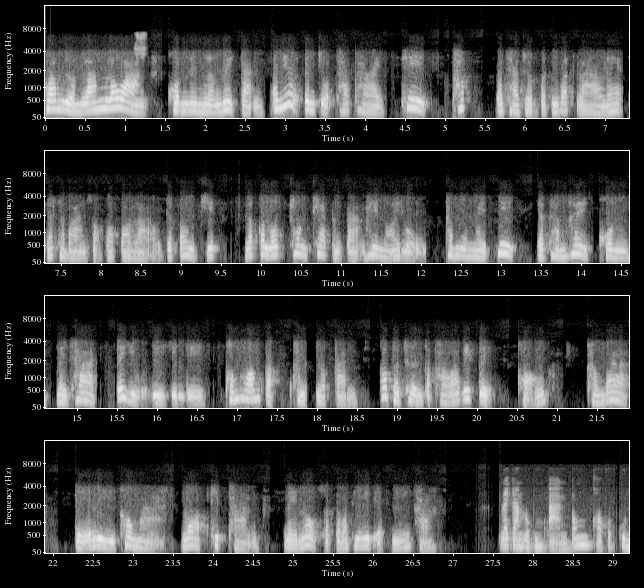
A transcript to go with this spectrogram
ความเหลื่อมล้ำระหว่างคนในเมืองด้วยกัน อันนี้เป็นโจทย์ท้าทายที่พักประชาชนปฏิวัติลาวและรัฐบาลสปปลาวจะต้องคิด แล้วก็ลดช่องแคบต่างๆ ให้น้อยลงทำยังไงที่จะทำให้คนในชาติได้อยู่ดีกินดี พร้อมๆกับขณะเดียวกัน ก็เผชิญกับภาวะวิกฤตของคำว่า รีเข้ามารอบทิศทางในโลกศตวรรษที่ 21 นี้ค่ะ รายการหลบมุมอ่านต้องขอขอบคุณ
